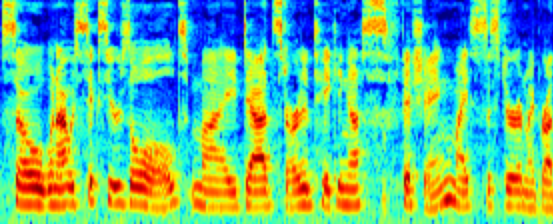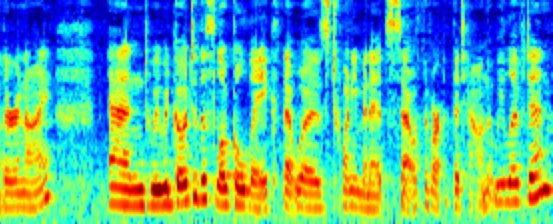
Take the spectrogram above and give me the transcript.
So when I was six years old, my dad started taking us fishing, my sister and my brother and I. And we would go to this local lake that was 20 minutes south of our, the town that we lived in.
